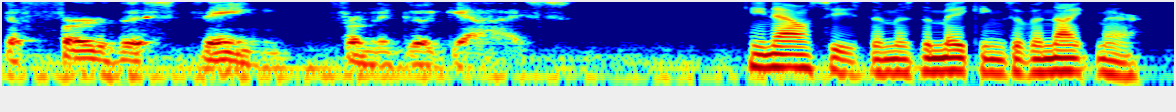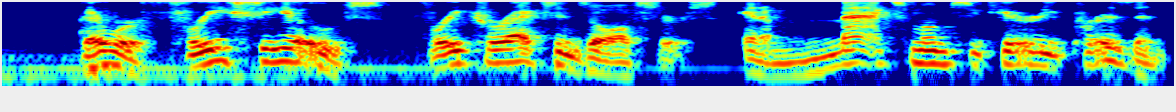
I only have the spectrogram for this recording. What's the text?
the furthest thing from the good guys. He now sees them as the makings of a nightmare. There were three COs, three corrections officers in a maximum security prison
